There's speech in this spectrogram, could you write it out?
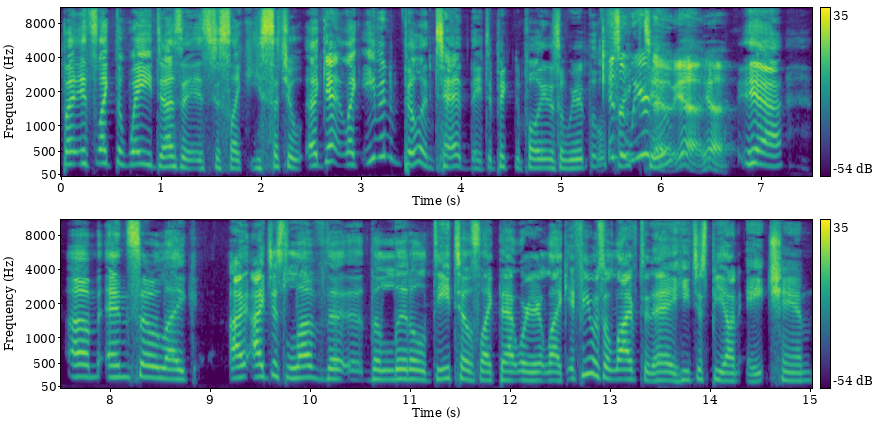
But it's like the way he does it. It's just like he's such a again like even Bill and Ted they depict Napoleon as a weird little. It's a weirdo. too. Yeah, yeah. Yeah. Um, and so like I, I just love the the little details like that where you're like if he was alive today he'd just be on 8chan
